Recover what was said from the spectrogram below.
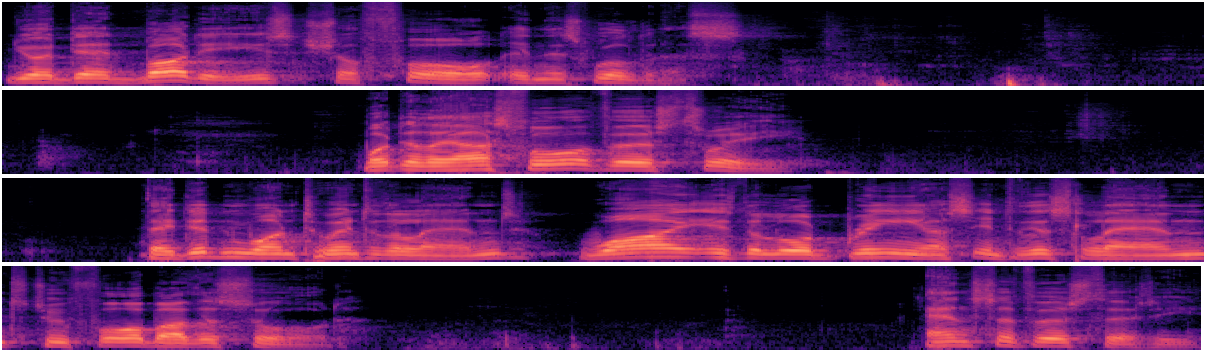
Your dead bodies shall fall in this wilderness. What do they ask for? Verse 3 They didn't want to enter the land. Why is the Lord bringing us into this land to fall by the sword? Answer verse 30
